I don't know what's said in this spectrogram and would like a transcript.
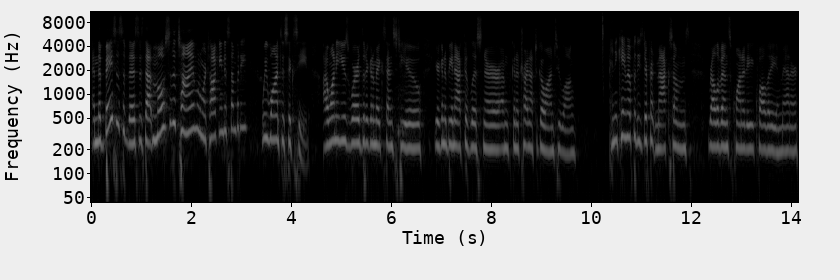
And the basis of this is that most of the time when we're talking to somebody, we want to succeed. I want to use words that are going to make sense to you. You're going to be an active listener. I'm going to try not to go on too long. And he came up with these different maxims relevance, quantity, quality, and manner.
